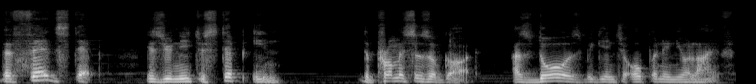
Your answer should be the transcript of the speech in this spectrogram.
The third step is you need to step in the promises of God as doors begin to open in your life.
